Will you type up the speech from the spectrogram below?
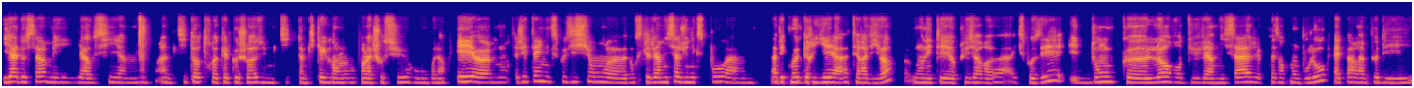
il y a de ça mais il y a aussi euh, un petit autre quelque chose une petite un petit caillou dans, dans la chaussure ou voilà et euh, j'étais à une exposition donc c'était le vernissage d'une expo avec Maud Grillet à Terra Viva, où on était plusieurs à exposer. Et donc, lors du vernissage, elle présente mon boulot. Elle parle un peu des,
